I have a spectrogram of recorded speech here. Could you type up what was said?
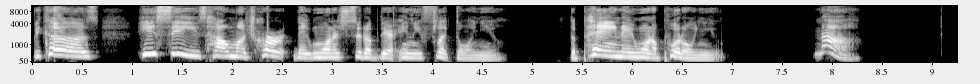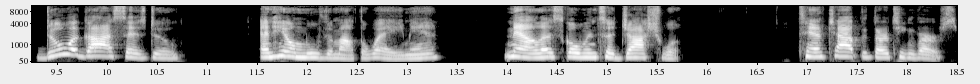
Because he sees how much hurt they want to sit up there and inflict on you, the pain they want to put on you. Nah. Do what God says do, and he'll move them out the way, man. Now let's go into Joshua 10th chapter, 13 verse.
